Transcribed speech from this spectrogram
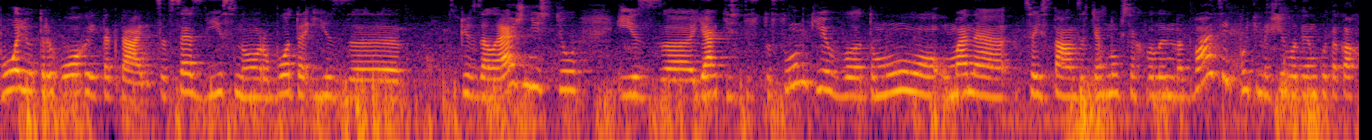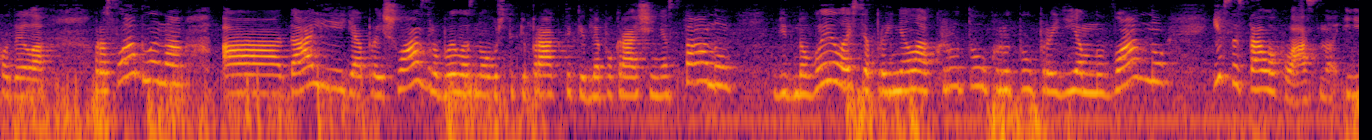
болю, тривоги і так далі. Це все, звісно, робота із е, співзалежністю, із е, якістю стосунків. Тому у мене цей стан затягнувся хвилин на 20, потім я ще годинку така ходила розслаблена. А далі я прийшла, зробила знову ж таки практики для покращення стану. Відновилася, прийняла круту, круту, приємну ванну, і все стало класно. І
